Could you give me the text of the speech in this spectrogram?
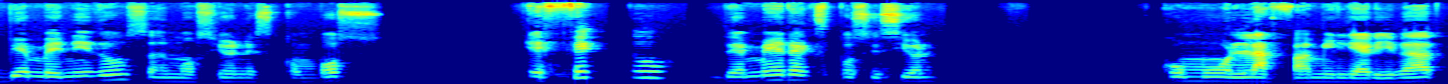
Bienvenidos a Emociones con Voz. Efecto de mera exposición. Como la familiaridad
